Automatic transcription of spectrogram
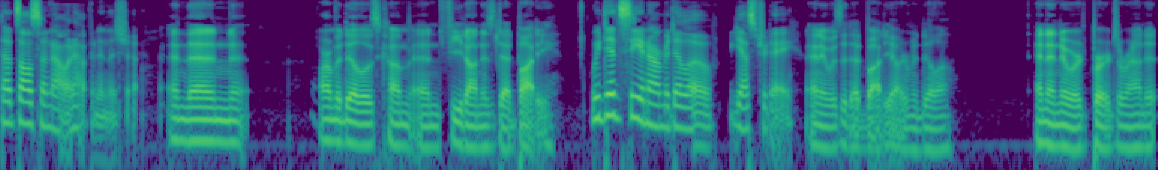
That's also not what happened in the show. and then armadillos come and feed on his dead body, We did see an armadillo yesterday. and it was a dead body armadillo, and then there were birds around it.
